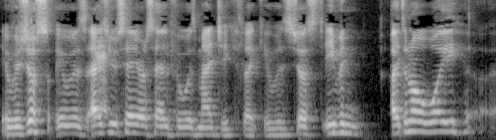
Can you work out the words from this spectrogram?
it was just it was as you say yourself, it was magic. Like it was just even I don't know why. uh,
